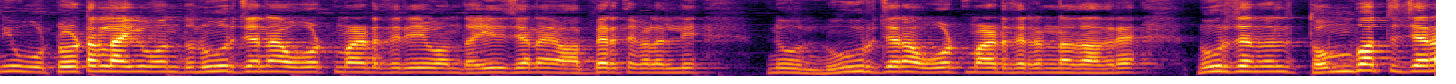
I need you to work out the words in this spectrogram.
ನೀವು ಟೋಟಲ್ ಆಗಿ ಒಂದು ನೂರು ಜನ ವೋಟ್ ಮಾಡಿದಿರಿ, ಒಂದು ಐದು ಜನ ಅಭ್ಯರ್ಥಿಗಳಲ್ಲಿ ನೀವು ನೂರು ಜನ ವೋಟ್ ಮಾಡಿದಿರಿ ಅನ್ನೋದಾದರೆ, ನೂರು ಜನರಲ್ಲಿ ತೊಂಬತ್ತು ಜನ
